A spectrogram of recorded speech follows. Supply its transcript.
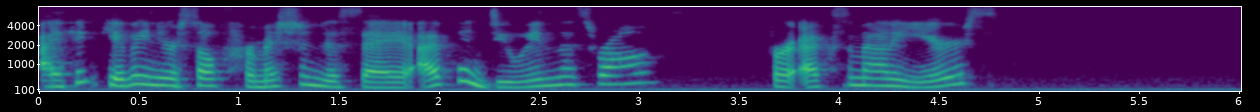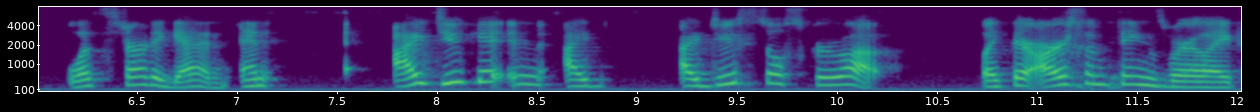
I think giving yourself permission to say, I've been doing this wrong for X amount of years. Let's start again. And I do get in, I, I do still screw up. Like there are some things where like,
